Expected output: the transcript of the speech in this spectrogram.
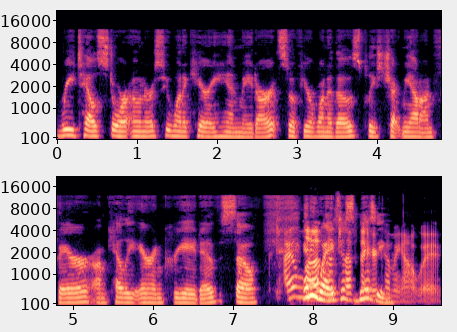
retail store owners who want to carry handmade art. So if you're one of those, please check me out on Faire. I'm Kelly Aaron Creative. So I love Anyway, the just stuff that busy. you're coming out with.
